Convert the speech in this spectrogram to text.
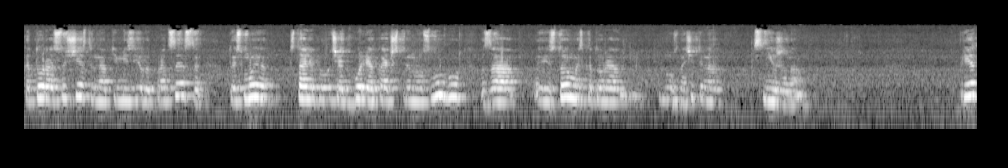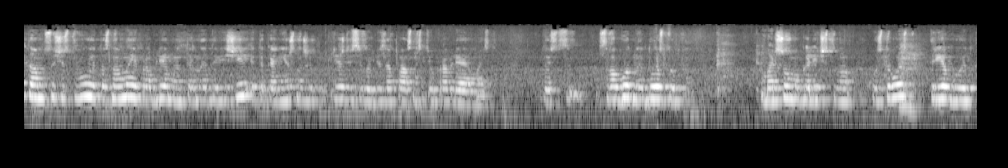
которая существенно оптимизирует процессы, то есть мы стали получать более качественную услугу за э, стоимость, которая ну, значительно снижена. При этом существуют основные проблемы интернета вещей, это, конечно же, прежде всего безопасность и управляемость. То есть свободный доступ к большому количеству устройств требует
